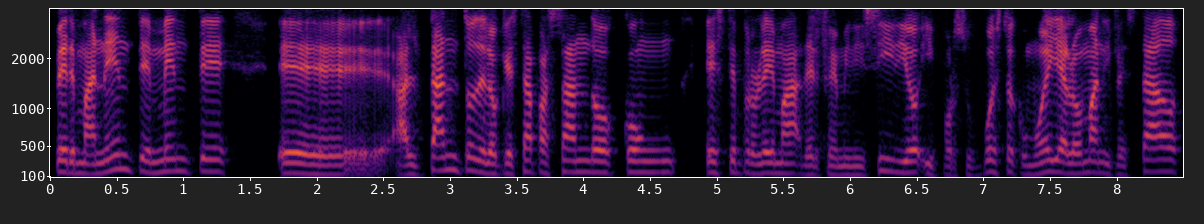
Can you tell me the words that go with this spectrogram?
permanentemente eh, al tanto de lo que está pasando con este problema del feminicidio y por supuesto como ella lo ha manifestado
